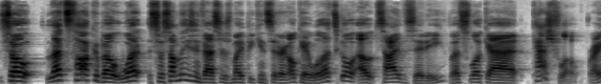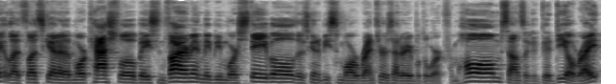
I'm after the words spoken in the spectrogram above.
So let's talk about what. So some of these investors might be considering, okay, well, let's go outside the city. Let's look at cash flow, right? Let's let's get a more cash flow based environment, maybe more stable. There's going to be some more renters that are able to work from home. Sounds like a good deal, right?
